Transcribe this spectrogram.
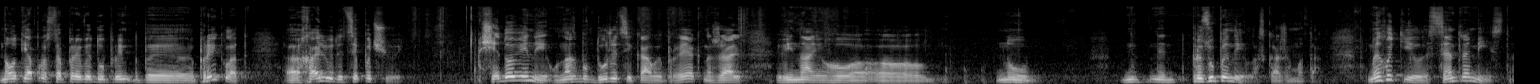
Ну от я просто приведу е, приклад, е, хай люди це почують. Ще до війни у нас був дуже цікавий проєкт. На жаль, війна його е, ну, призупинила, скажімо так. Ми хотіли з центра міста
